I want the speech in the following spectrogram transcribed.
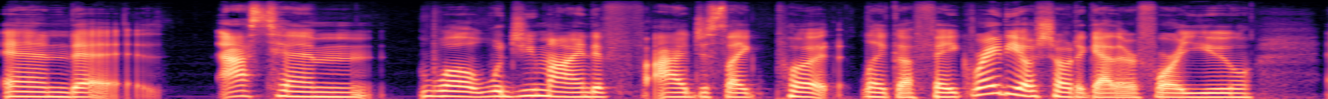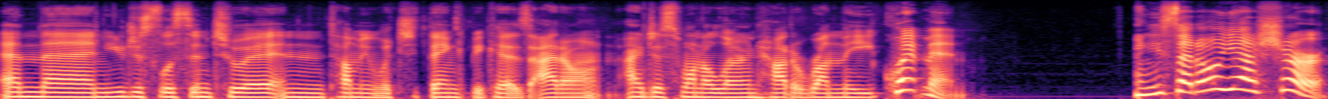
and uh, asked him, well, would you mind if I just like put like a fake radio show together for you? And then you just listen to it and tell me what you think because I don't, I just want to learn how to run the equipment. And he said, Oh, yeah, sure.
